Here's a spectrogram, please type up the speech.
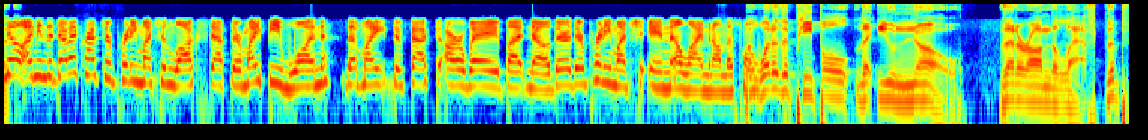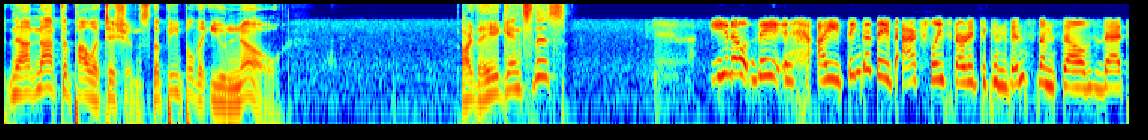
No, I mean the Democrats are pretty much in lockstep. There might be one that might defect our way, but no, they're they're pretty much in alignment on this one. But what are the people that you know that are on the left? The not not the politicians, the people that you know. Are they against this? You know they i think that they've actually started to convince themselves that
